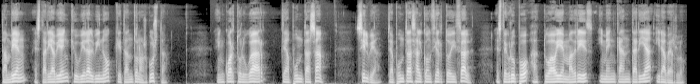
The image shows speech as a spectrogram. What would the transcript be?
También estaría bien que hubiera el vino que tanto nos gusta. En cuarto lugar, te apuntas a. Silvia, te apuntas al concierto Izal. Este grupo actúa hoy en Madrid y me encantaría ir a verlo.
